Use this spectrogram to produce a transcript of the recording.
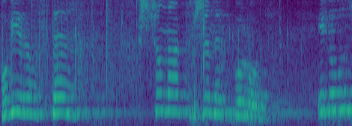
Повіримо в те, що нас вже не збороть, і долучаємо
